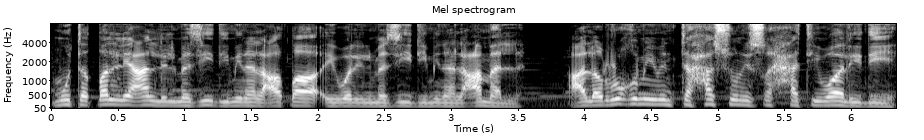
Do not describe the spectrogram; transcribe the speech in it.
متطلعا للمزيد من العطاء وللمزيد من العمل. على الرغم من تحسن صحة والدي،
